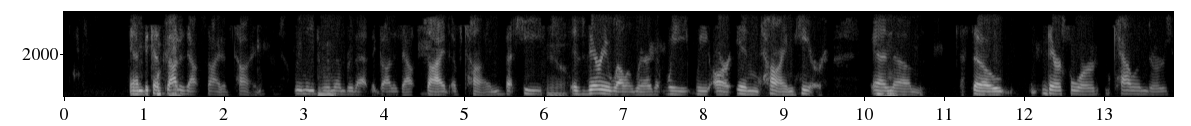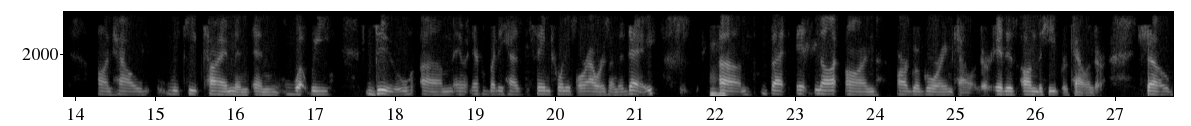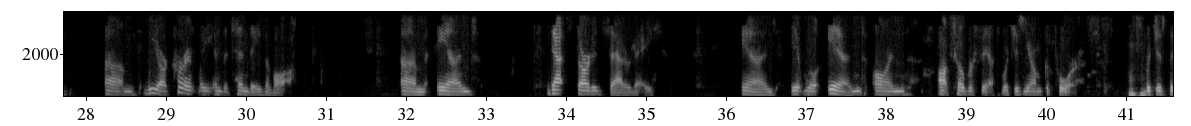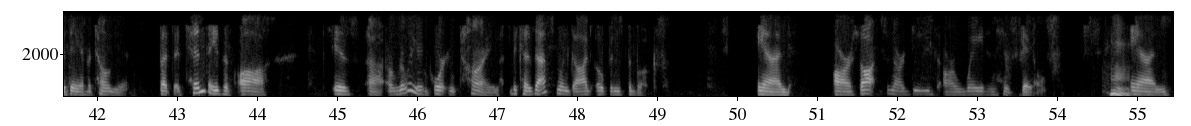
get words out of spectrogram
and because Okay. God is outside of time, we need to Mhm. remember that that God is outside of time, but He Yeah. is very well aware that we we are in time here, and Mhm. um, so therefore calendars on how we keep time and and what we do, um, and everybody has the same 24 hours in a day, Mhm. um, but it's not on our Gregorian calendar. It is on the Hebrew calendar. So um, we are currently in the 10 days of awe. Um, and that started Saturday. And it will end on October 5th, which is Yom Kippur, Mhm. which is the Day of Atonement. But the 10 days of awe is uh, a really important time because that's when God opens the books. And our thoughts and our deeds are weighed in his scales. Hmm. And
